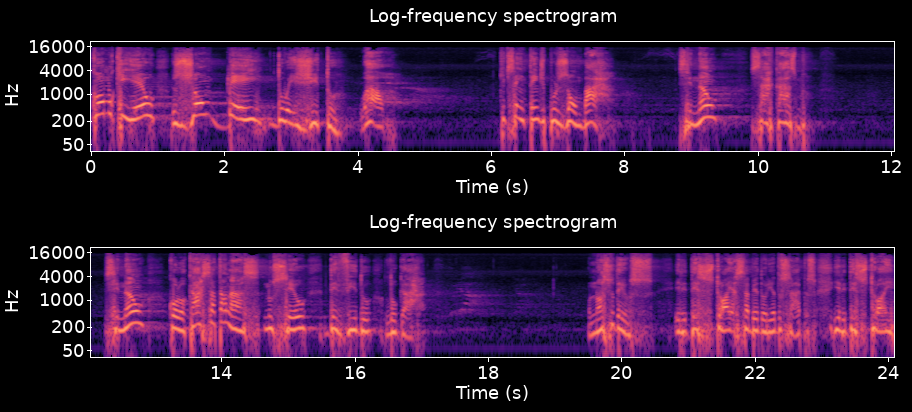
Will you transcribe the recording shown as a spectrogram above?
como que eu zombei do Egito. Uau! O que, que você entende por zombar? Se não sarcasmo, se não colocar Satanás no seu devido lugar. O nosso Deus, ele destrói a sabedoria dos sábios e ele destrói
